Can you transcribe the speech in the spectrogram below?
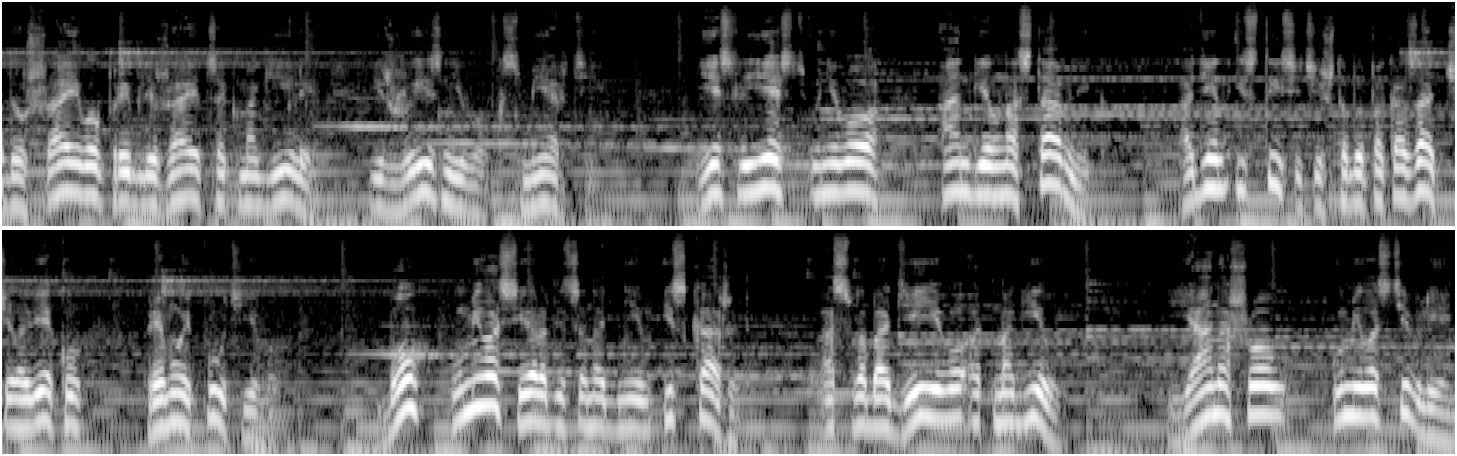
душа его приближается к могиле, и жизнь его к смерти. Если есть у него ангел-наставник, один из тысячи, чтобы показать человеку прямой путь его, Бог умилосердится над ним и скажет, освободи его от могилы. Я нашел умилостивление.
